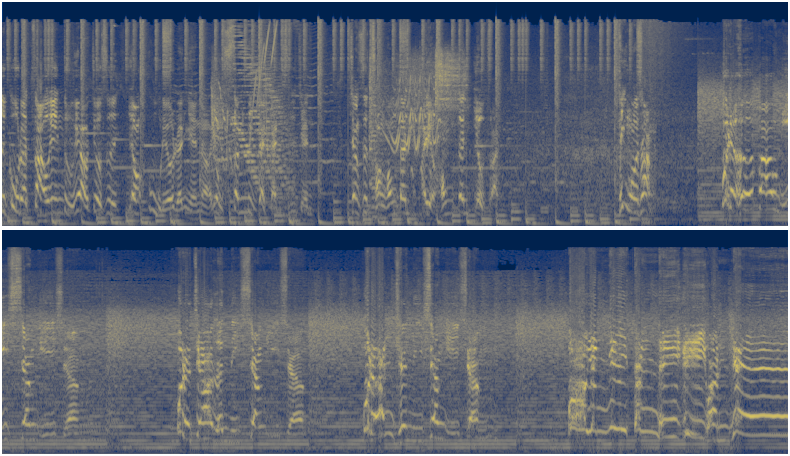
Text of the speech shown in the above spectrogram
事故的噪音主要就是用物流人员呢，用生命在赶时间，像是闯红灯，还有红灯右转。听我唱，为了荷包你想一想，为了家人你想一想，为了安全你想一想，我愿意等你一万年。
